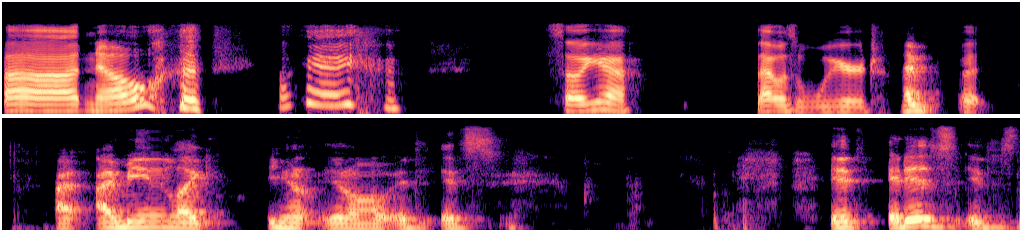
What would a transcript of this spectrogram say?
uh, no. okay. So yeah, that was weird. I, I mean, like you know, you know, it, it's it it is it's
